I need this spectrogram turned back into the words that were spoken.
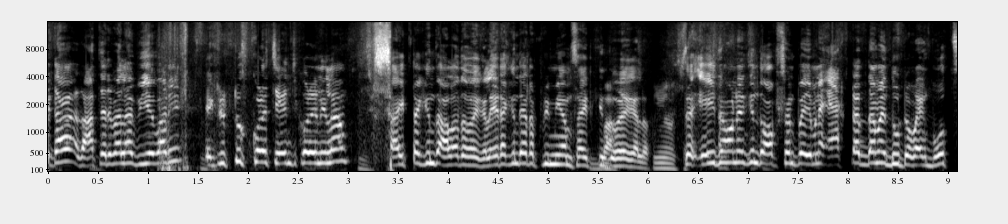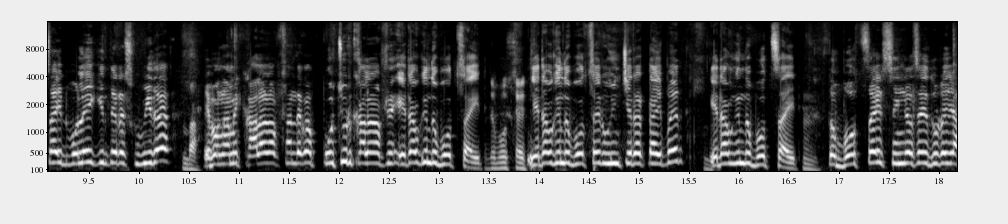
এটা রাতের বেলা বিয়ে বাড়ি একটু টুক করে চেঞ্জ করে নিলাম সাইডটা কিন্তু আলাদা হয়ে গেল। এটা কিন্তু একটা প্রিমিয়াম সাইড কিন্তু হয়ে গেল। তো এই ধরনের কিন্তু অপশন পেয়ে। মানে একটার দামে দুটো বোথ সাইড বলেই কিন্তু এটা সুবিধা। এবং আমি কালার অপশন দেখো প্রচুর কালার অপশন এটাও কিন্তু বোথ সাইড। এটাও কিন্তু বোথ সাইড উইনচেরার টাইপের এটাও কিন্তু বোথ সাইড তো বোথ সাইড সিঙ্গেল সাইড দুটো যে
